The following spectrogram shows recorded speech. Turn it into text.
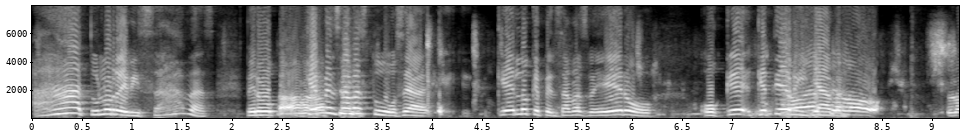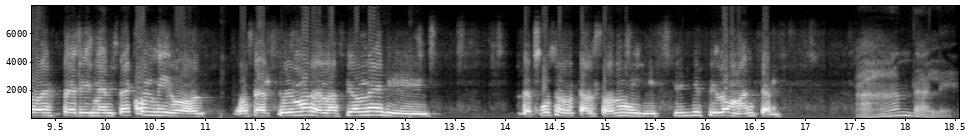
Ah, tú lo revisabas. Pero, Ajá, ¿qué sí. pensabas tú? O sea, ¿qué es lo que pensabas ver o, o qué, qué te No, es que orillaba? lo, lo experimenté conmigo. O sea, tuvimos relaciones y se puso el calzón y sí, sí lo manchan. Ándale.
